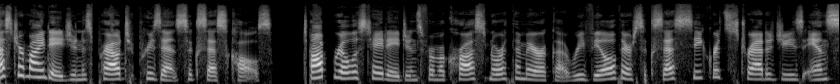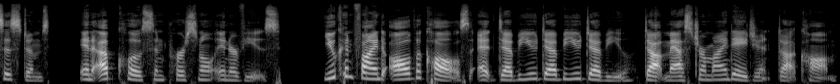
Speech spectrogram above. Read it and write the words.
Mastermind Agent is proud to present Success Calls. Top real estate agents from across North America reveal their success secrets, strategies, and systems in up close and personal interviews. You can find all the calls at www.mastermindagent.com.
